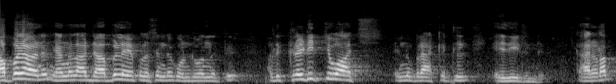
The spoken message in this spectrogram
അപ്പോഴാണ് ഞങ്ങൾ ആ ഡബിൾ എ പ്ലസിന്റെ കൊണ്ടുവന്നിട്ട് അത് ക്രെഡിറ്റ് വാച്ച് എന്ന് ബ്രാക്കറ്റിൽ എഴുതിയിട്ടുണ്ട്. കാരണം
